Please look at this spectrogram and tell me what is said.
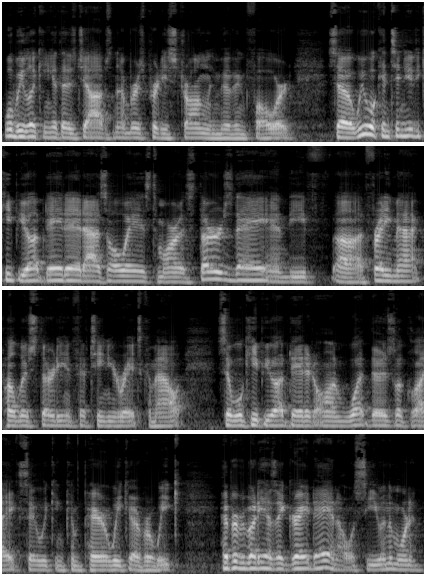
will be looking at those jobs numbers pretty strongly moving forward. So we will continue to keep you updated. As always, tomorrow is Thursday, and the uh, Freddie Mac published 30 and 15 year rates come out. So we'll keep you updated on what those look like so we can compare week over week. Hope everybody has a great day, and I will see you in the morning.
